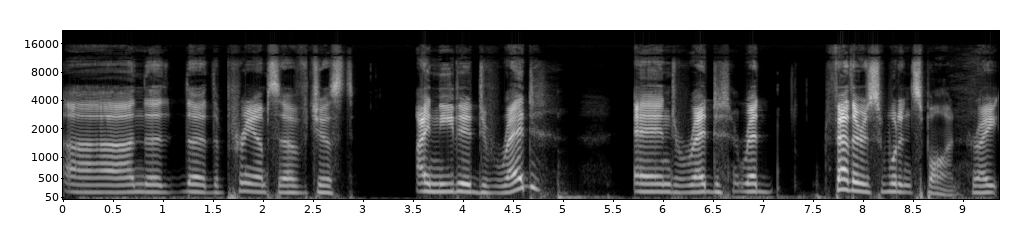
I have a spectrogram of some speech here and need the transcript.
Uh, and the the the preamps of just I needed red, and red red feathers wouldn't spawn, right?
